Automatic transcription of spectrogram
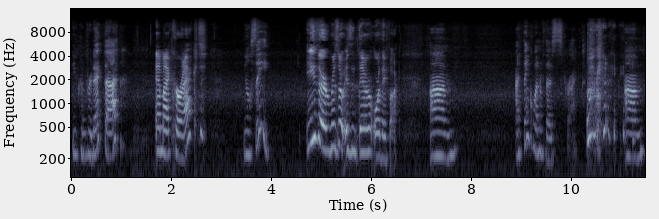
you can predict that. Am I correct? You'll see. Either Rizzo isn't there or they fuck. Um, I think one of those is correct. Okay. Um,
